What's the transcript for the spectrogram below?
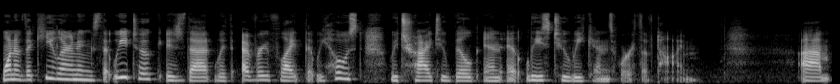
one of the key learnings that we took is that with every flight that we host, we try to build in at least two weekends worth of time. Um,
